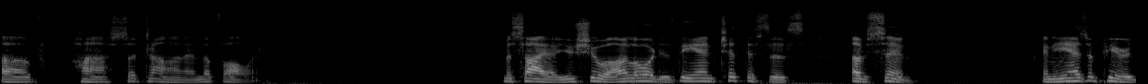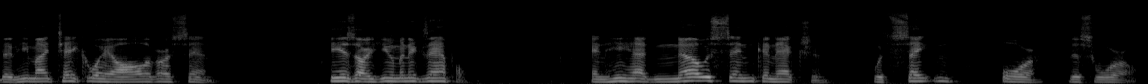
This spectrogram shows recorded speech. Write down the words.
of Ha Satan and the fallen. Messiah, Yeshua, our Lord, is the antithesis of sin. And he has appeared that he might take away all of our sin. He is our human example. And he had no sin connection with Satan or this world.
